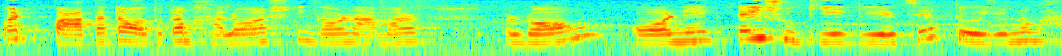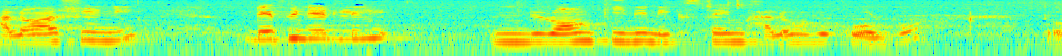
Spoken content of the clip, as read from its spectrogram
বাট পাতাটা অতটা ভালো আসেনি, কারণ আমার রং অনেকটাই শুকিয়ে গিয়েছে, তো ওই জন্য ভালো আসেনি। ডেফিনেটলি রং কিনে নেক্সট টাইম ভালোভাবে করব। তো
